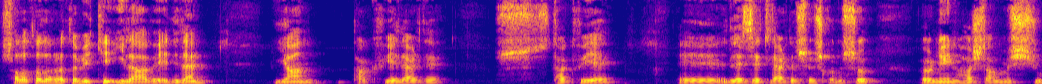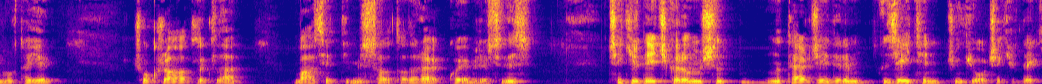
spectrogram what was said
Salatalara tabii ki ilave edilen yan takviyeler de takviye e, lezzetler de söz konusu. Örneğin haşlanmış yumurtayı çok rahatlıkla bahsettiğimiz salatalara koyabilirsiniz. Çekirdeği çıkarılmışını tercih ederim. Zeytin çünkü o çekirdek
